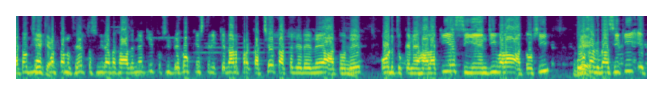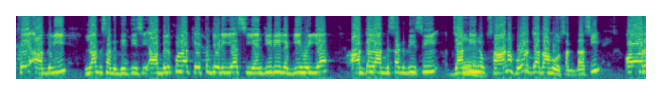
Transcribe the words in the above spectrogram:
ਆਟੋ ਦੀ ਠੀਕ ਇੱਕ ਵਾਰ ਤੁਹਾਨੂੰ ਫਿਰ ਤਸਵੀਰਾਂ ਦਿਖਾ ਦਿੰਦੇ ਹਾਂ ਕਿ ਤੁਸੀਂ ਦੇਖੋ ਕਿਸ ਤਰੀਕੇ ਨਾਲ ਪ੍ਰਕੱਛੇ ਤੱਕ ਜਿਹੜੇ ਨੇ ਆਟੋ ਦੇ ਉੱਡ ਚੁੱਕੇ ਨੇ। ਹਾਲਾਂਕਿ ਇਹ ਸੀਐਨਜੀ ਵਾਲਾ ਆਟੋ ਸੀ। ਹੋ ਜੀ। ਸਕਦਾ ਸੀ ਕਿ ਇੱਥੇ ਅੱਗ ਵੀ ਲੱਗ ਸਕਦੀ ਤੀ ਸੀ। ਆ ਬਿਲਕੁਲ ਆ ਕਿੱਟ ਜਿਹੜੀ ਹੈ ਸੀਐਨਜੀ ਦੀ ਲੱਗੀ ਹੋਈ ਹੈ। ਅੱਗ ਲੱਗ ਸਕਦੀ ਸੀ ਜਾਨੀ ਨੁਕਸਾਨ ਹੋਰ ਜ਼ਿਆਦਾ ਹੋ ਸਕਦਾ ਸੀ। ਔਰ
